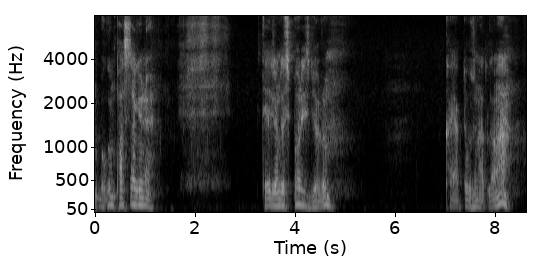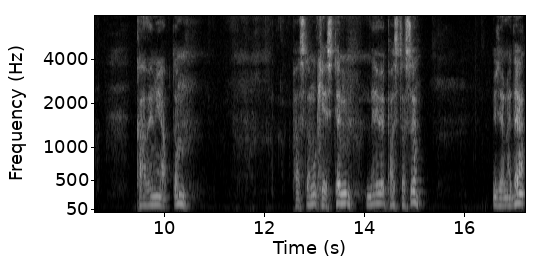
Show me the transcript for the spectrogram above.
bugün pasta günü. Televizyonda spor izliyorum. Kayakta uzun atlama. Kahvemi yaptım. Pastamı kestim. Meyve pastası. Üzerine de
